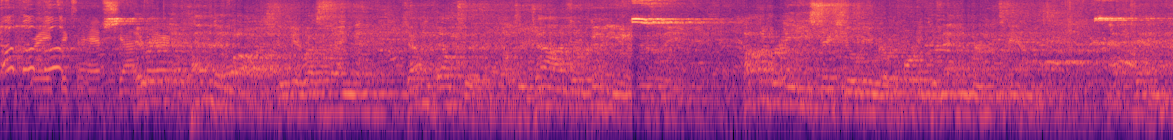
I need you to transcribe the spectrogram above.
Up, up, Gray up. takes a half shot Eric there. Will be wrestling John Belcher, Belcher John from Quincy University. Bout number 86, you'll be reporting to mat number 10. Mat 10.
